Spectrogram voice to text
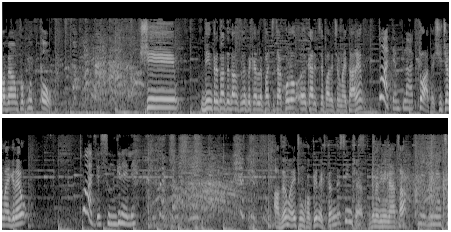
Abia am făcut o. Și dintre toate dansurile pe care le faceți acolo, care ți se pare cel mai tare? Toate îmi plac. Toate. Și cel mai greu? Toate sunt grele. Avem aici un copil extrem de sincer. Bună dimineața! Bună dimineața,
